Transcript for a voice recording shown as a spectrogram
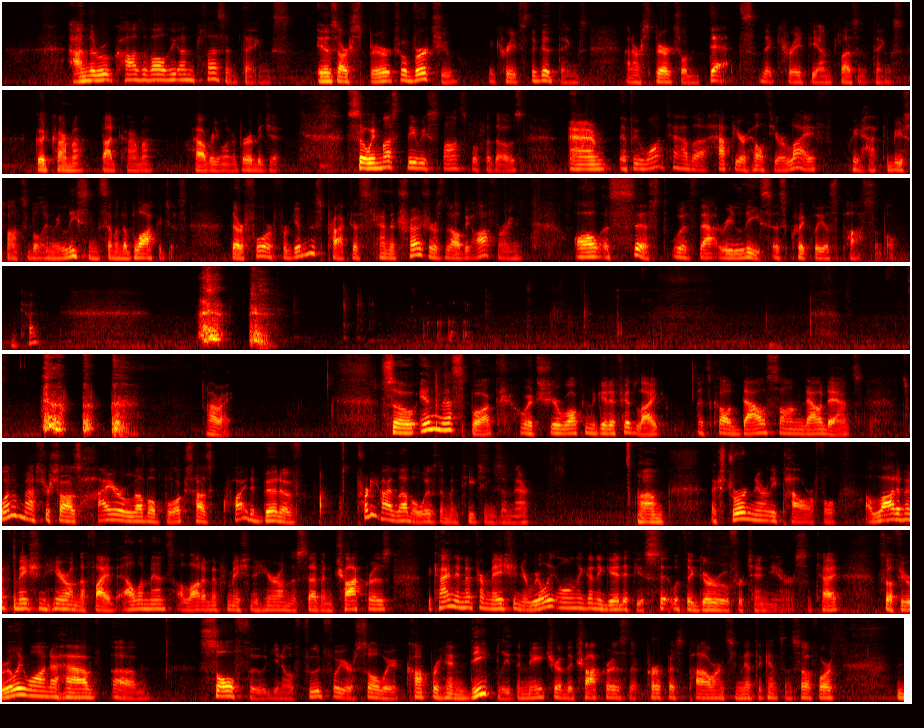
and the root cause of all the unpleasant things is our spiritual virtue that creates the good things and our spiritual debts that create the unpleasant things good karma, bad karma, however you want to verbiage it. So we must be responsible for those. And if we want to have a happier, healthier life, we have to be responsible in releasing some of the blockages. Therefore, forgiveness practice and the treasures that I'll be offering all assist with that release as quickly as possible. Okay? All right. So in this book, which you're welcome to get if you'd like, it's called Tao Song Tao Dance. It's one of Master Sha's higher level books, has quite a bit of pretty high level wisdom and teachings in there. Um, extraordinarily powerful. A lot of information here on the five elements, a lot of information here on the seven chakras. The kind of information you're really only going to get if you sit with the guru for 10 years. Okay, So if you really want to have um, soul food, you know, food for your soul where you comprehend deeply the nature of the chakras, their purpose, power and significance and so forth.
